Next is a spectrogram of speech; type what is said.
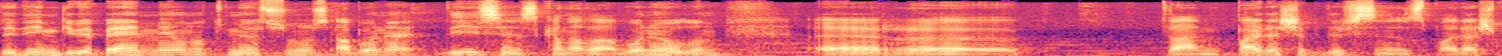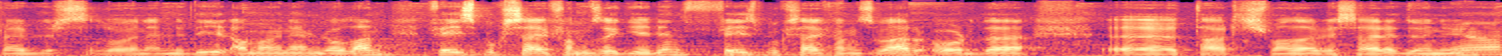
Dediğim gibi beğenmeyi unutmuyorsunuz. Abone değilseniz kanala abone olun. Eğer e, yani paylaşabilirsiniz, paylaşmayabilirsiniz o önemli değil ama önemli olan Facebook sayfamıza gelin. Facebook sayfamız var. Orada e, tartışmalar vesaire dönüyor.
